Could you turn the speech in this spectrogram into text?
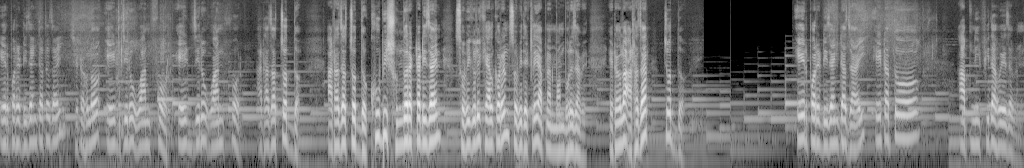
এরপরে ডিজাইনটাতে যাই, সেটা হলো eight zero one four eight zero one four আট হাজার চোদ্দ। আট হাজার চোদ্দ, খুবই সুন্দর একটা ডিজাইন। ছবিগুলি খেয়াল করেন, ছবি দেখলেই আপনার মন ভরে যাবে। এটা হলো আট হাজার চোদ্দ। এরপরে ডিজাইনটা যাই, এটা তো আপনি ফিদা হয়ে যাবেন।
